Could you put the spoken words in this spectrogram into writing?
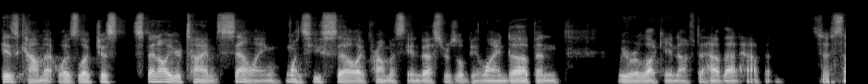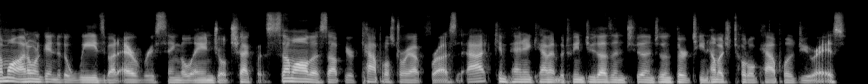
his comment was, look, just spend all your time selling. Once you sell, I promise the investors will be lined up. And we were lucky enough to have that happen. So sum all, I don't want to get into the weeds about every single angel check, but sum all this up, your capital story up for us. At Companion Cabinet between 2002 and 2013, how much total capital did you raise?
